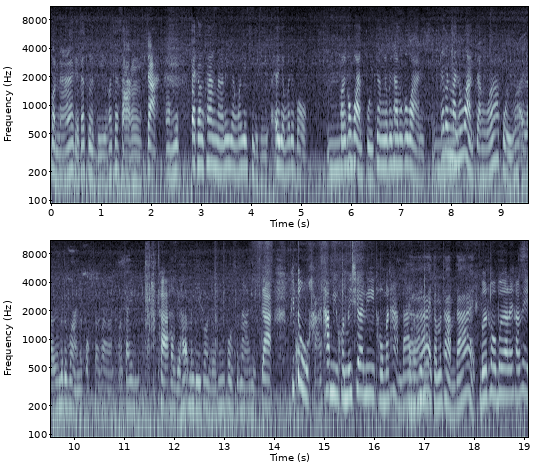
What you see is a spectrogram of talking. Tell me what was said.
ก่อนนะ เดี๋ยวถ้าเกิดดีเขาจะสั่งจ้ะอย่างนี้แต่ข้างๆนะนี่ยังไม่ได้ฉีดเลยเอ้ยยังไม่ได้บอกอื มันก็หวานปุ๋ยจังเลยไปทำมันก็หวานอืแล้วมันมันก็หวานจังว่าปุ๋ยว่าไอเรายังไม่ได้หวานเลยบอกแต่ว่าเอาใช้ค่ะบอกเดี๋ยวให้มันดีก่อนเดี๋ยวมันโฆษณาอยู่จ้ะพี่ตู่ค่ะ ถ้ามีคนไม่เชื่อนี่โทรมาถามได้นะพี่ได้ถ้ามันถามได้ เบอร์โทรเบอร์อะไรคะพี่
